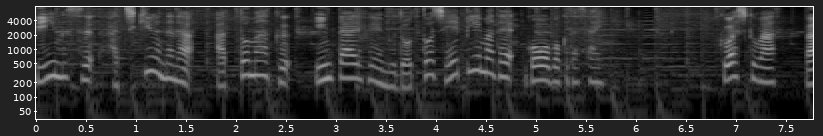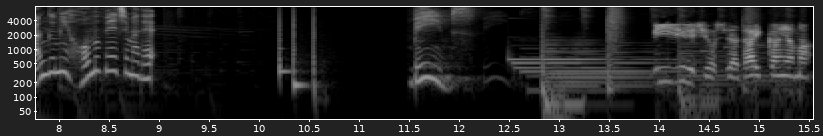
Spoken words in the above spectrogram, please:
beams897 アットマークインター FM.jp までご応募ください。詳しくは番組ホームページまで。beams B 印吉田代官山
